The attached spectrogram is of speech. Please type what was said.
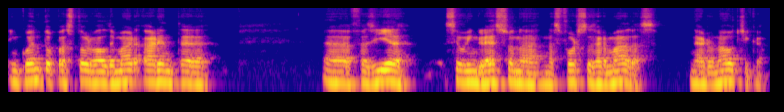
enquanto o pastor Valdemar Arendt uh, fazia seu ingresso na, nas Forças Armadas, na Aeronáutica.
